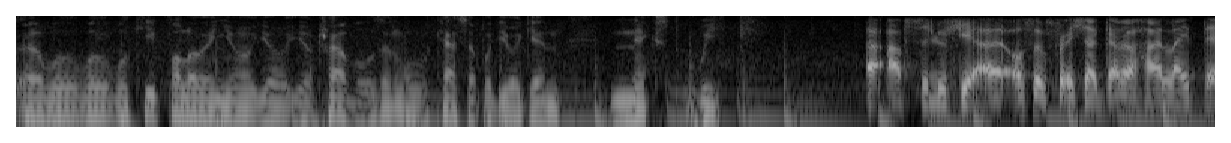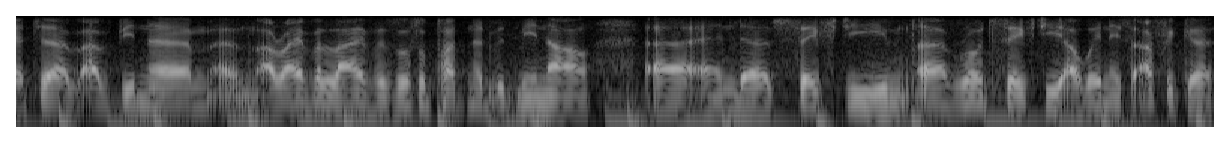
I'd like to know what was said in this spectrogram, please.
we'll, we'll, we'll keep following your, your, your travels and we'll catch up with you again next week. Uh, absolutely. Uh, also, Fresh, I got to highlight that uh, I've been, um, um, Arrive Alive has also partnered with me now, uh, and uh, Safety, Road Safety Awareness Africa,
